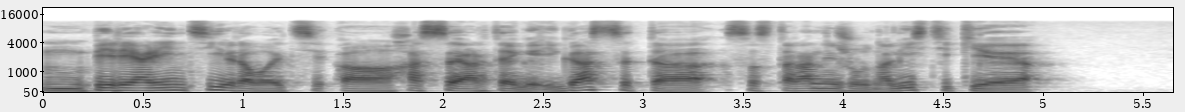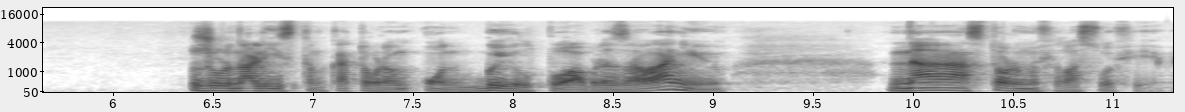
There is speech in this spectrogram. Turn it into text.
переориентировать э, Хосе Артега и Гассета со стороны журналистики, журналистом, которым он был по образованию, на сторону философии.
